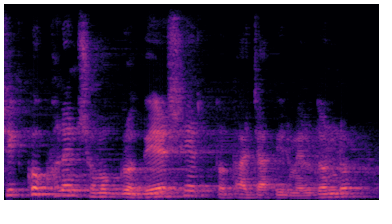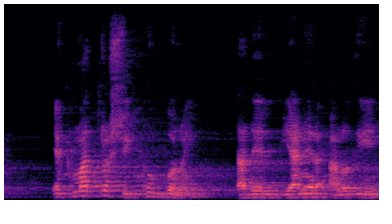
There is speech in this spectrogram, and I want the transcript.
শিক্ষক হলেন সমগ্র দেশের তথা জাতির মেরুদণ্ড। একমাত্র শিক্ষক শিক্ষকগণই তাদের জ্ঞানের আলো দিয়ে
